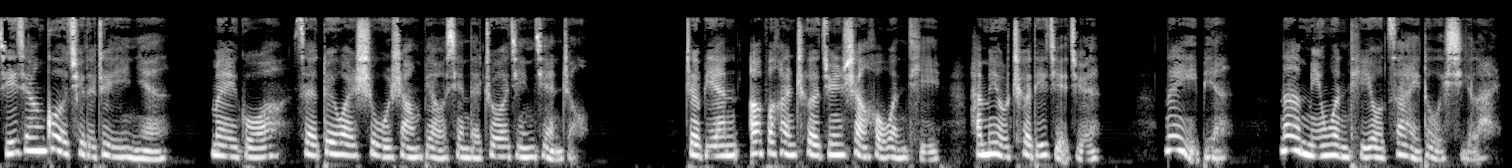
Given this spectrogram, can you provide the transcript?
即将过去的这一年，美国在对外事务上表现得捉襟见肘。这边阿富汗撤军善后问题还没有彻底解决，那一边难民问题又再度袭来。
